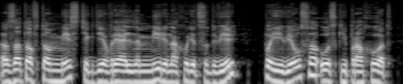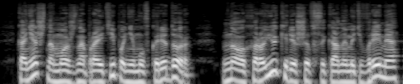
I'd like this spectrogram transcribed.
зато в том месте, где в реальном мире находится дверь, появился узкий проход. Конечно, можно пройти по нему в коридор, но Харуюки, решив сэкономить время,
